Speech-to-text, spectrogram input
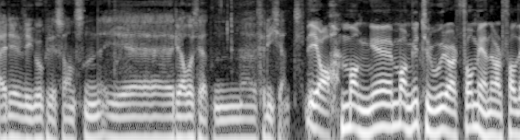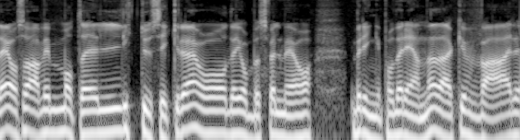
er Viggo Kristiansen i eh, realiteten eh, frikjent. Ja, mange, mange, tror i hvert fall, mener i hvert fall det. Og så er vi på en måte litt usikre, og det jobbes vel med å bringe på det rene. Det er jo ikke hver,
